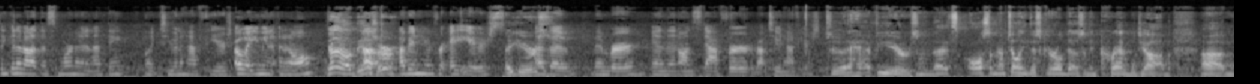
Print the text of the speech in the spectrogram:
thinking about it this morning, and I think like two and a half years. Oh wait, you mean in all? No, yeah, Oh, sure. I've been here for eight years. Eight years. as a member, and then on staff for about two and a half years. Two and a half years. That's awesome. And I'm telling you, this girl does an incredible job. Um,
